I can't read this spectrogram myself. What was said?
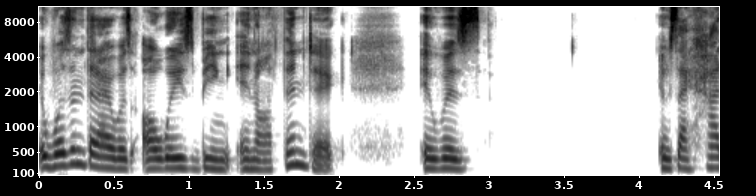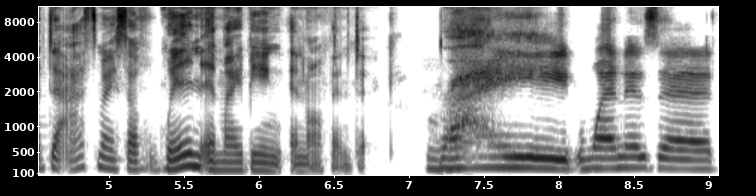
it wasn't that I was always being inauthentic. It was it was I had to ask myself, when am I being inauthentic? Right. When is it?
